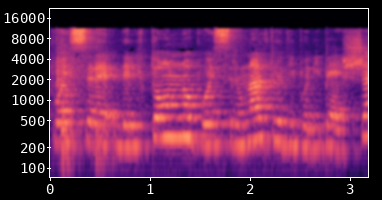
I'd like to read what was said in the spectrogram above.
può essere del tonno può essere un altro tipo di pesce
